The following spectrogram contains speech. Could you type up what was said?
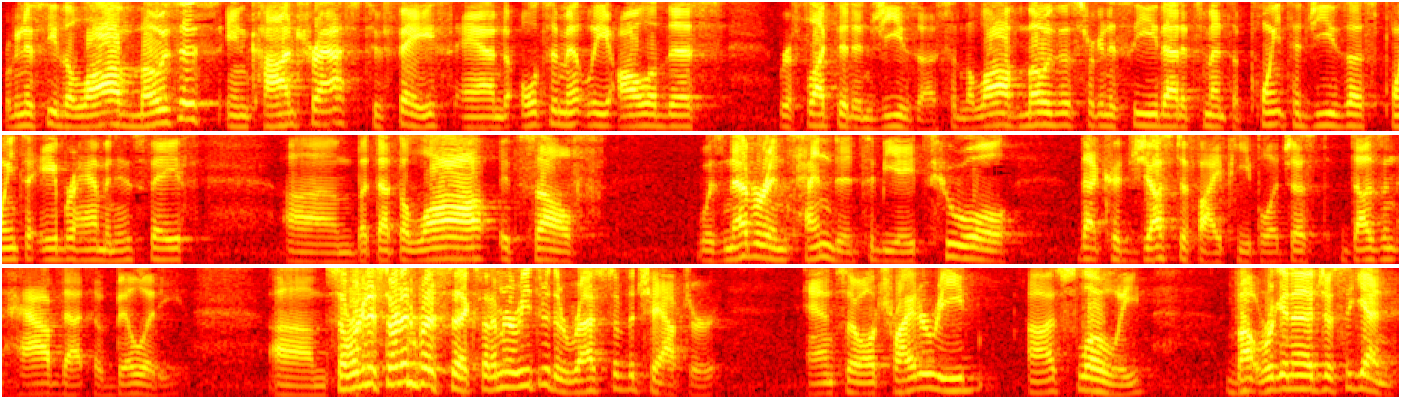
We're going to see the law of Moses in contrast to faith, and ultimately all of this reflected in Jesus. And the law of Moses, we're going to see that it's meant to point to Jesus, point to Abraham and his faith, um, but that the law itself was never intended to be a tool that could justify people. It just doesn't have that ability. Um, so we're going to start in verse 6, and I'm going to read through the rest of the chapter. And so I'll try to read uh, slowly, but we're going to just, again,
